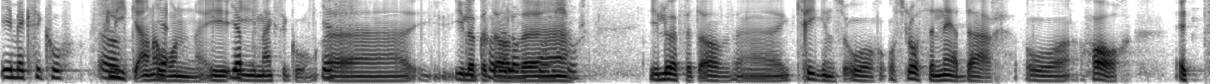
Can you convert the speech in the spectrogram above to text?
i Mexico. Slik ender hun i, yep. i Mexico. Yes. Uh, I løpet av i løpet av uh, krigens år å slå seg ned der og har et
